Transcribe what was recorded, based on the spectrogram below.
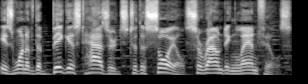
is one of the biggest hazards to the soil surrounding landfills.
